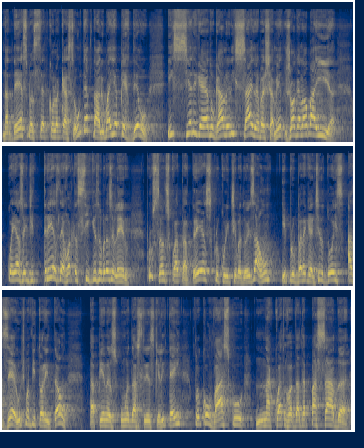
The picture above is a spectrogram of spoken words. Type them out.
na 17 colocação. Um detalhe, o Bahia perdeu e se ele ganhar do Galo, ele sai do rebaixamento, joga lá o Bahia. Goiás vem de três derrotas seguidas no brasileiro. Para o Santos 4 a 3 para o Curitiba 2 a 1 e para o Bragantino 2 a 0 Última vitória, então, apenas uma das três que ele tem, foi com o Vasco na quarta rodada passada.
